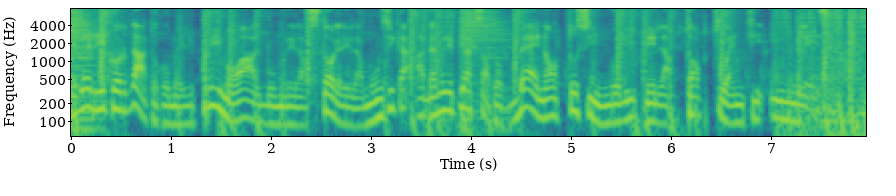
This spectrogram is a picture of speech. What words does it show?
Ed è ricordato come il primo album nella storia della musica ad aver piazzato ben 8 singoli nella top 20 inglese.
